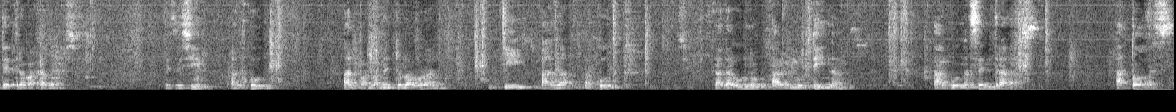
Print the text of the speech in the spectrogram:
de trabajadores, es decir, al HUD, al Parlamento Laboral y a la HUD. Cada uno aglutina algunas centrales, a todas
